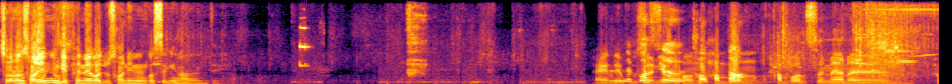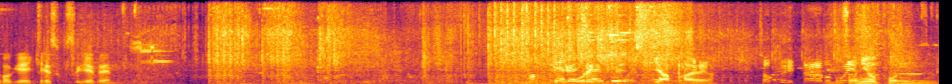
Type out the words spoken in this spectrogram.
저는 선 있는 게 편해가지고 선 있는 거 쓰긴 하는데. 아니 근데 근데 무선 버스 이어폰 덥다. 한번 한 번 쓰면은 거기에 계속 쓰게 된 오래 잘 보고 키면 있어. 귀 아파요 적들이 따라붙고 무선 있어. 이어폰,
